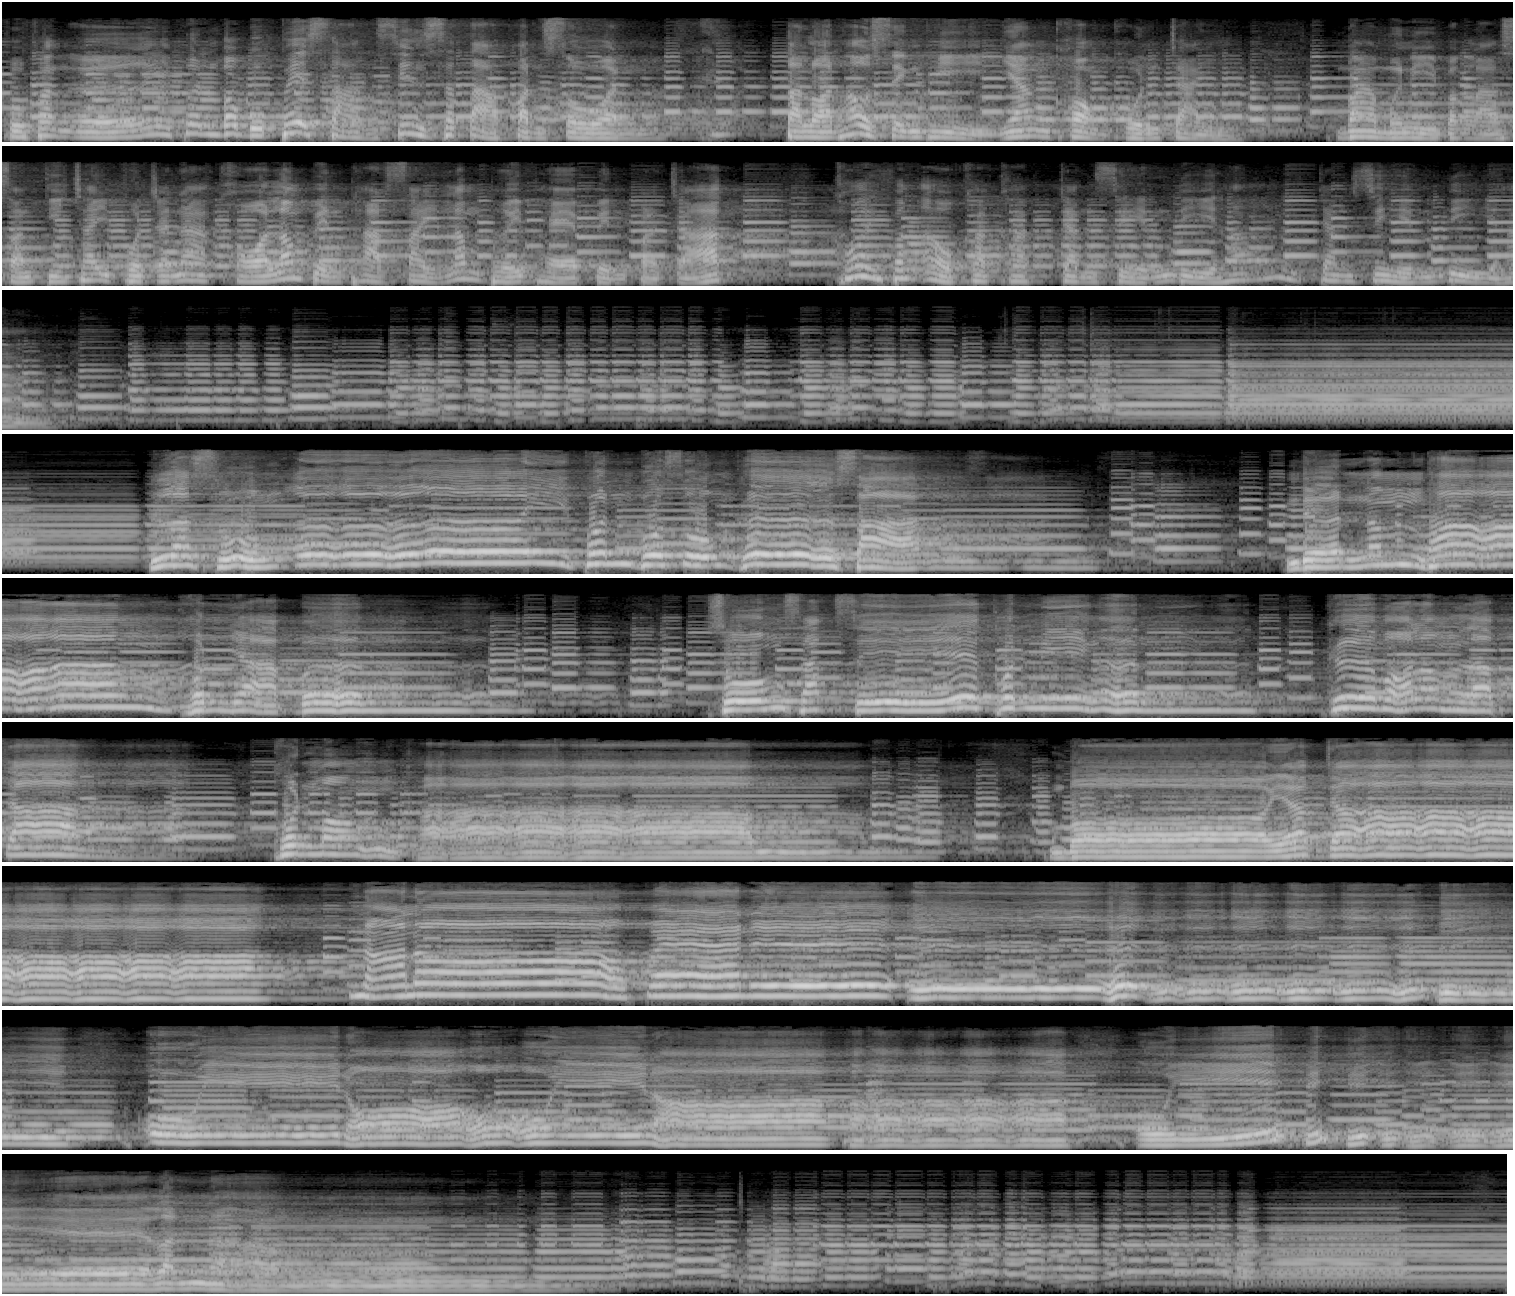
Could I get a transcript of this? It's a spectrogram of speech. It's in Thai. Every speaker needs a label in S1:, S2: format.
S1: ผู้ฟังเอ๋ยเพิ่อนบ่บุพเพสางสิ้นสตาปันส่วนตลอดเฮาเซ็งทียังของคนใจ มามื้อนี้บักลาสันติชัยพจนาขอล่ำเป็นถาดใส่ล่ำเผยแผ่เป็นประจักษ์คอยฟังเอาคักๆจังเสียนดีหายจังเสิเห็นดีหายละสูงเอ้ยเพ้นผู้สูงคือสาง เดินนำทางคนอยากเบิ่งสูงศักดิ์ศรีคนมีเงิน คือหมอลำหลับจางคนมองขามบ่อยากจะห ลันนำ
